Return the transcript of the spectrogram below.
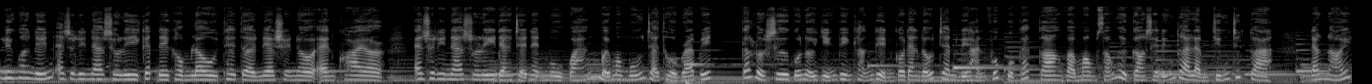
Liên quan đến Angelina Jolie cách đây không lâu, theo tờ National Enquirer, Angelina Jolie đang trở nên mù quáng bởi mong muốn trả thù Brad Pitt. Các luật sư của nữ diễn viên khẳng định cô đang đấu tranh vì hạnh phúc của các con và mong 6 người con sẽ đứng ra làm chứng trước tòa. Đáng nói,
